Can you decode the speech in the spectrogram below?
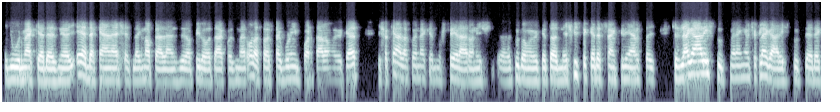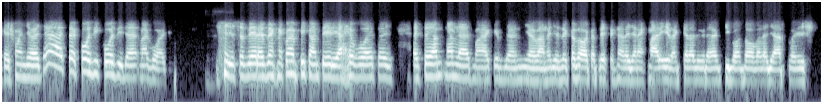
egy úr megkérdezni, hogy érdekelne esetleg napellenző a pilótákhoz, mert Olaszországból importálom őket, és ha kell, akkor neked most féláron is uh, tudom őket adni. És visszakérdez Frank Williams, hogy és ez legális tudsz, mert engem csak legális tudsz érdekel, és mondja, hogy hát kozi, kozi, de megoldjuk. És azért ezeknek olyan pikantériája volt, hogy ezt nem lehet már elképzelni nyilván, hogy ezek az alkatrészek ne legyenek már évekkel előre kigondolva, legyártva és uh,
